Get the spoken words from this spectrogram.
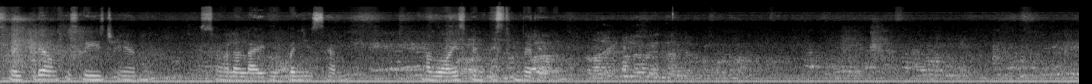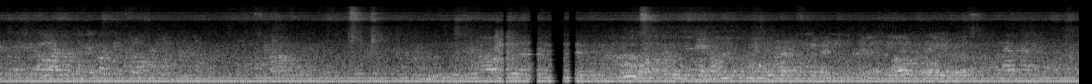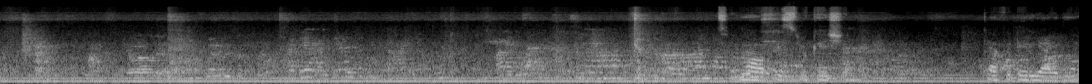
So ఇప్పుడే office reach అయ్యాను so అలా లైవ్ ఓపెన్ చేశాను. నా వాయిస్ వినిపిస్తుందా లేదు. సో మా ఆఫీస్ లొకేషన్ క్యాఫెటేరియా ఇది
